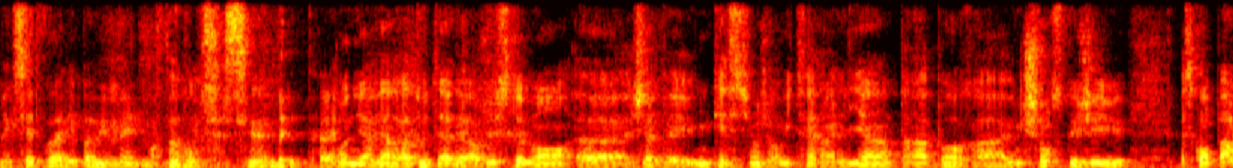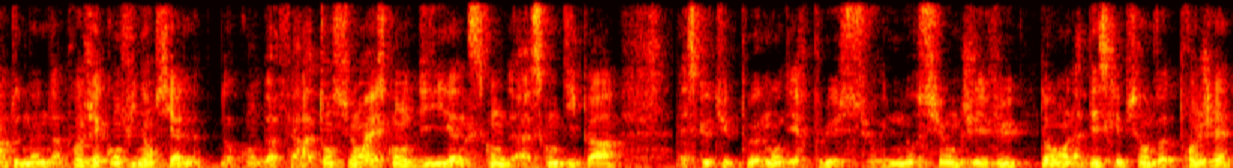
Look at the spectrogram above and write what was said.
mais que cette voix elle n'est pas humaine. Enfin bon, ça c'est un détail. On y reviendra tout à l'heure justement. Euh, J'avais une question, j'ai envie de faire un lien par rapport à une chance que j'ai eue, parce qu'on parle tout de même d'un projet confidentiel, donc on doit faire attention à ce qu'on dit, à Ouais. ce qu'on à ce qu'on ne dit pas. Est-ce que tu peux m'en dire plus sur une notion que j'ai vue dans la description de votre projet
